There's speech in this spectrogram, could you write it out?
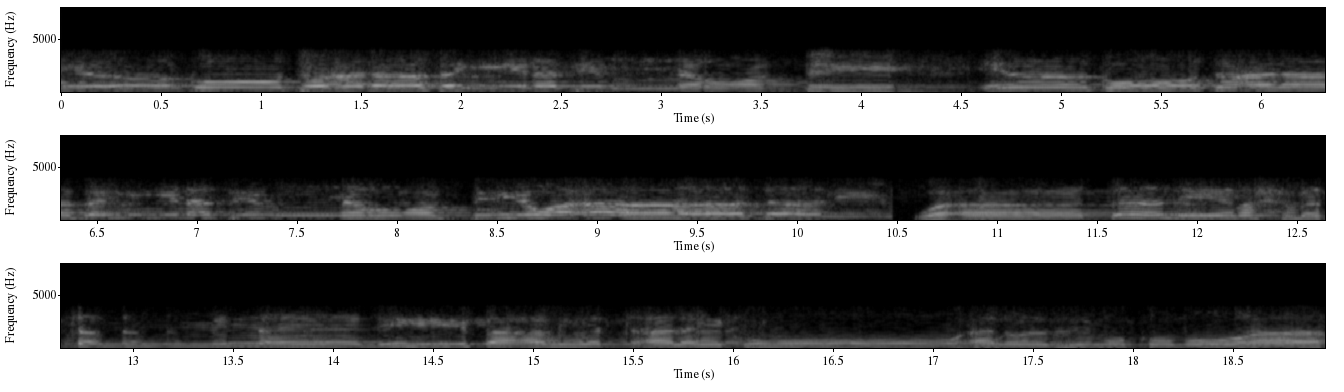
إن كنت على بينة من ربي؟ إن كنت على بينة من ربي وآتاني وآتاني رحمة من عنده فعميت عليكم أنلزمكموها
